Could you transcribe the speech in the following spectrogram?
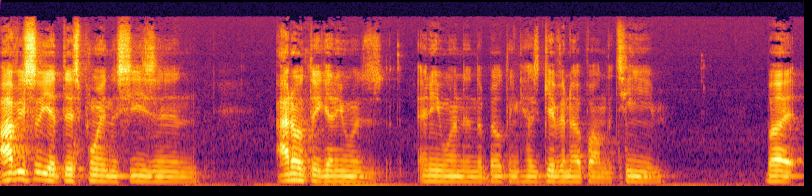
obviously, at this point in the season, I don't think anyone's anyone in the building has given up on the team. But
